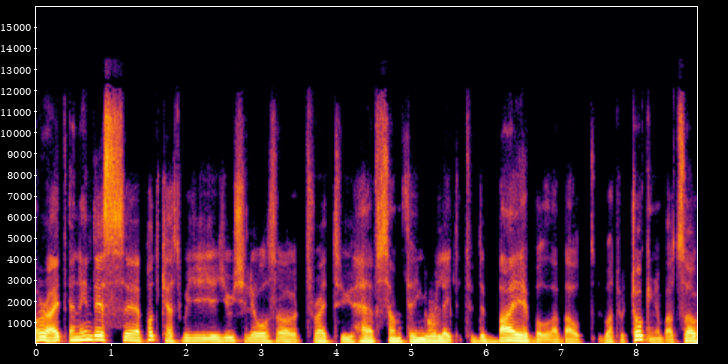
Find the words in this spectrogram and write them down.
All right. And in this uh, podcast we usually also try to have something related to the bible about what we're talking about. So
